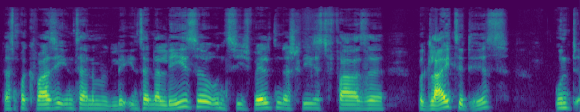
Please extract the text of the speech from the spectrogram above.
dass man quasi in, seinem, in seiner Lese- und sich Welten begleitet ist und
